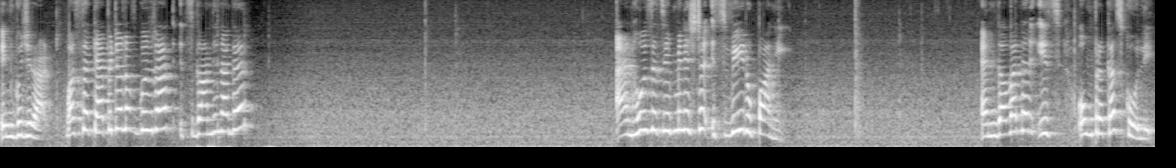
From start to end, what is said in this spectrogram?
in Gujarat. What's the capital of Gujarat? It's Gandhinagar. And who is the chief minister? It's V. Rupani. And governor is Om Prakash Kohli.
